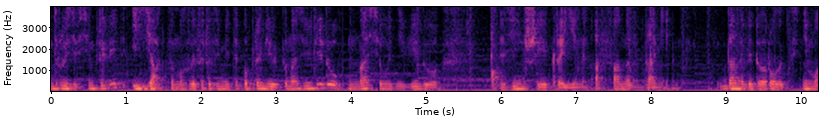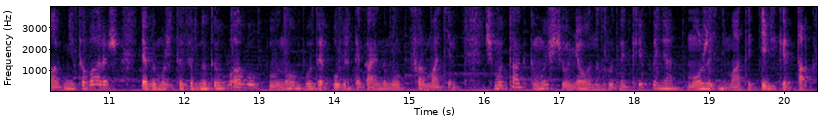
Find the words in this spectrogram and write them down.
Друзі, всім привіт! І як ви могли зрозуміти по прев'ю і по назві відео, у нас сьогодні відео з іншої країни, а саме з Данії. Даний відеоролик знімав мій товариш. Як ви можете звернути увагу, воно буде у вертикальному форматі. Чому так? Тому що у нього нагрудне кріплення може знімати тільки так.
